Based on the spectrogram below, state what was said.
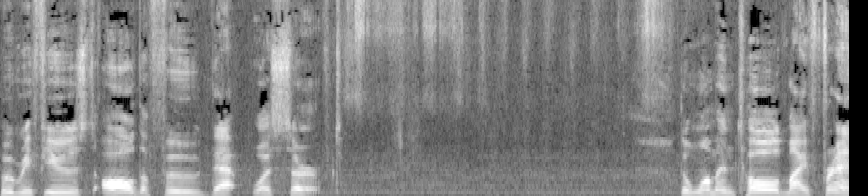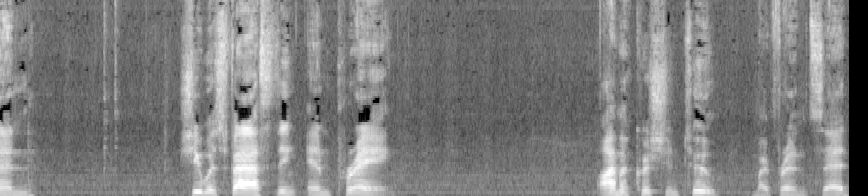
who refused all the food that was served. The woman told my friend she was fasting and praying. I'm a Christian too, my friend said,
